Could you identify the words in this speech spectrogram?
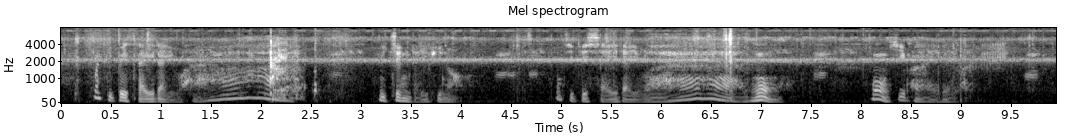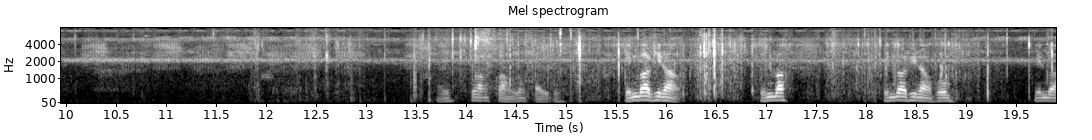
ำมันสิไปใส่ใดวะนี่เจังใดพี่น้องมันสิไปใส่ใดวะโง่โง่ชิบหายเลยวะไอ้จ้องกล่องลงไปดูเห็นบ่พี่น้อง เห็นบ่เห็นบ่พี่น้องผม เห็นบ่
